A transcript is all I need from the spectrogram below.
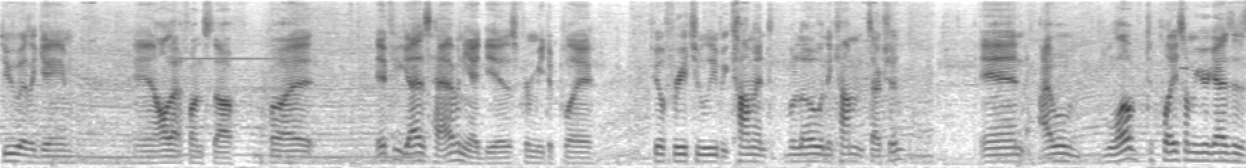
do as a game and all that fun stuff. But if you guys have any ideas for me to play feel free to leave a comment below in the comment section. And I will love to play some of your guys'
